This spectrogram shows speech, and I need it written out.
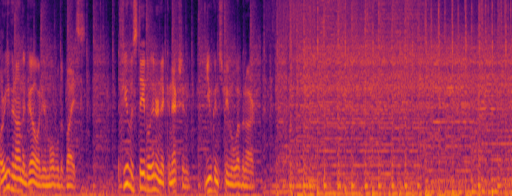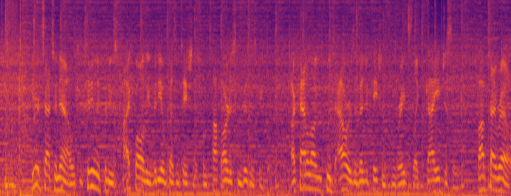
or even on the go on your mobile device. If you have a stable internet connection, you can stream a webinar. Here at Tattoo Now, we continually produce high quality video presentations from top artists and business people. Our catalog includes hours of education from greats like Guy Aitchison, Bob Tyrrell,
